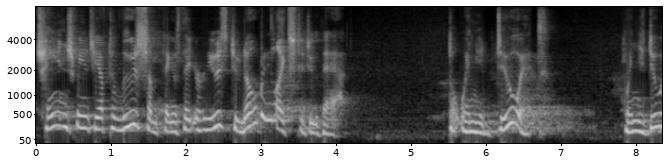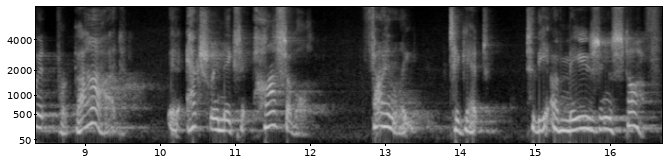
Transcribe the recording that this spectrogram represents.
Change means you have to lose some things that you're used to. Nobody likes to do that. But when you do it, when you do it for God, it actually makes it possible, finally, to get to the amazing stuff.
